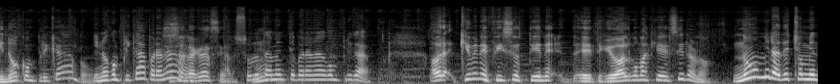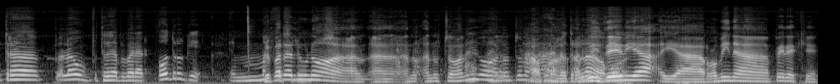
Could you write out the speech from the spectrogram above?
Y no complicada. po. Y no complicada para Esa nada. es la gracia. ¿Mm? Absolutamente para nada complicada. Ahora, ¿qué beneficios tiene? Eh, ¿Te quedó algo más que decir o no? No, mira, de hecho, mientras hablamos, te voy a preparar otro que es más Prepárale uno a, a- a- a nuestros amigos Ah, al otro ah, lado. po, al otro a lado, Luis po. Devia y a Romina Pérez que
